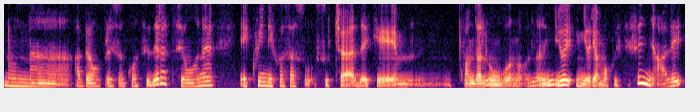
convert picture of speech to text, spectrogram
non eh, abbiamo preso in considerazione e quindi cosa su- succede? Che mm, quando a lungo no, ignoriamo questi segnali,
